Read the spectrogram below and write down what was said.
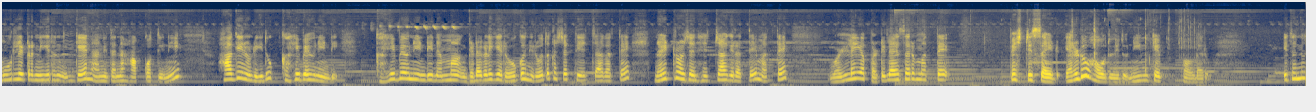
ಮೂರು ಲೀಟ್ರ್ ನೀರಿಗೆ ನಾನು ಇದನ್ನು ಹಾಕ್ಕೋತೀನಿ. ಹಾಗೆ ನೋಡಿ, ಇದು ಕಹಿಬೇವಿನ ಹಿಂಡಿ. ಕಹಿಬೇವಿನ ಹಿಂಡಿ ನಮ್ಮ ಗಿಡಗಳಿಗೆ ರೋಗ ನಿರೋಧಕ ಶಕ್ತಿ ಹೆಚ್ಚಾಗುತ್ತೆ ನೈಟ್ರೋಜನ್ ಹೆಚ್ಚಾಗಿರುತ್ತೆ ಮತ್ತು ಒಳ್ಳೆಯ ಫರ್ಟಿಲೈಸರ್ ಮತ್ತು ಪೆಸ್ಟಿಸೈಡ್ ಎರಡೂ ಹೌದು ಇದು ನೀಮ್ಕೆ ಪೌಡರು ಇದನ್ನು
